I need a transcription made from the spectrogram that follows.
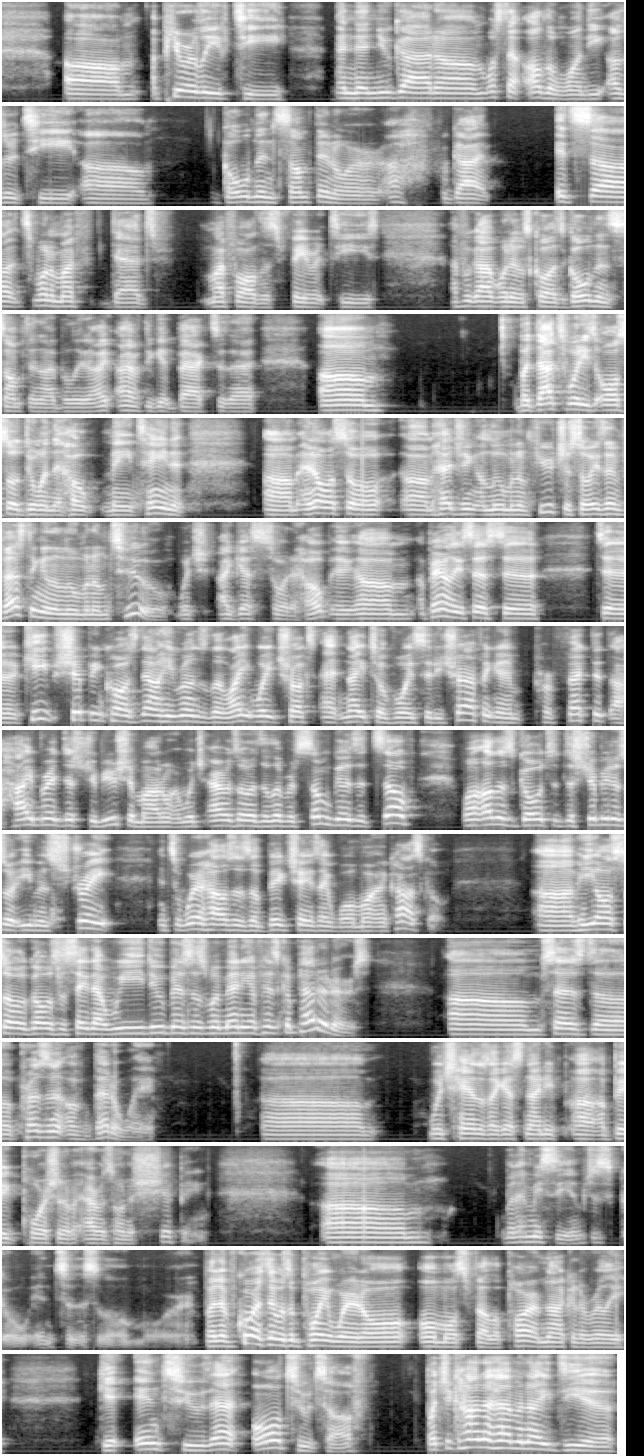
um, a pure leaf tea, and then you got um, what's that other one? The other tea, um, golden something or oh, forgot it's uh it's one of my dad's my father's favorite teas. I forgot what it was called. It's golden something, I believe. I, I have to get back to that. Um, but that's what he's also doing to help maintain it. Um, and also um, hedging aluminum futures. So he's investing in aluminum too, which I guess sort of help. Um, apparently, it says to to keep shipping costs down, he runs the lightweight trucks at night to avoid city traffic and perfected a hybrid distribution model in which Arizona delivers some goods itself while others go to distributors or even straight into warehouses of big chains like Walmart and Costco. Um, he also goes to say that we do business with many of his competitors, um, says the president of Betterway, um, which handles, I guess, 90 uh, a big portion of Arizona shipping. Um, but let me see. I'm just go into this a little more. But of course, there was a point where it all almost fell apart. I'm not going to really get into that all too tough, but you kind of have an idea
